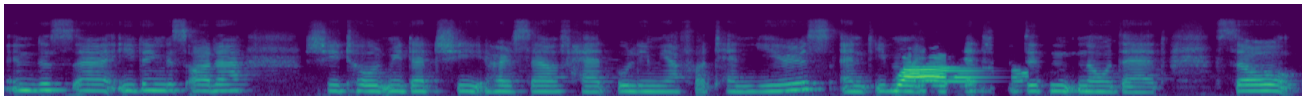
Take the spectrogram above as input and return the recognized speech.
in this uh, eating disorder she told me that she herself had bulimia for 10 years and even wow. my dad didn't know that so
